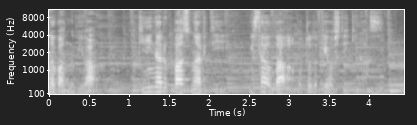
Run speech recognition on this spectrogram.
の番組は気になるパーソナリティミサウがお届けをしていきます。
